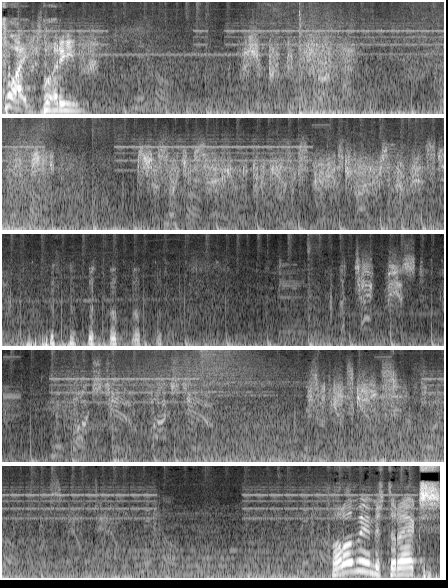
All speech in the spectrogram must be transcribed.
from Attack missed. Fox 2, Fox 2. This one's got skills. follow me Mr. X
